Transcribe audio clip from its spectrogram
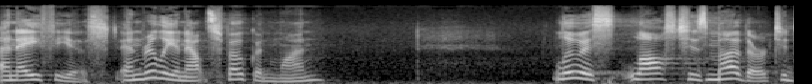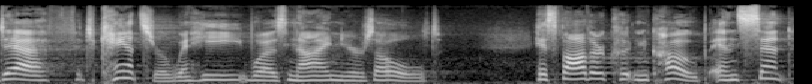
an atheist and really an outspoken one. Lewis lost his mother to death to cancer when he was nine years old. His father couldn't cope and sent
